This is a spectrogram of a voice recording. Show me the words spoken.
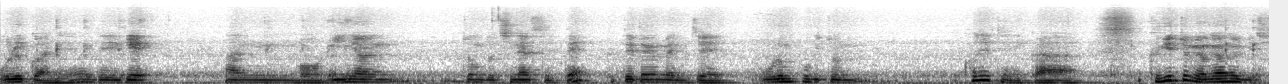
오를 거 아니에요. 근데 이게 한 뭐 2년 정도 지났을 때 그때 되면 이제 오름폭이 좀 커질 테니까 그게 좀 영향을 미칠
